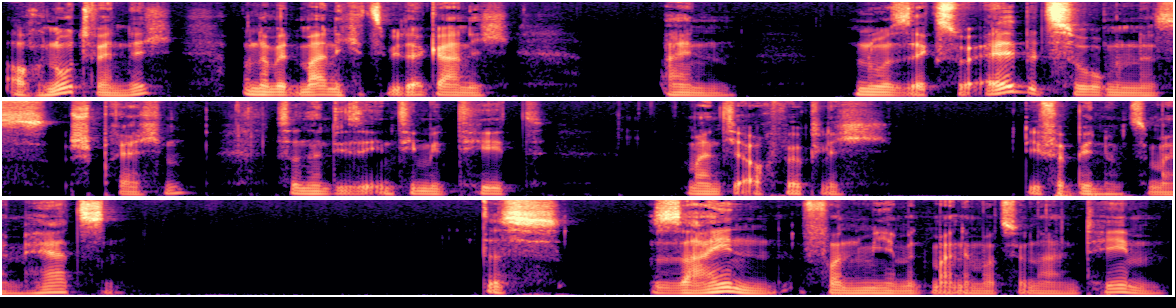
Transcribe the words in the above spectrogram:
auch notwendig. Und damit meine ich jetzt wieder gar nicht ein nur sexuell bezogenes Sprechen, sondern diese Intimität meint ja auch wirklich die Verbindung zu meinem Herzen. Das Sein von mir mit meinen emotionalen Themen.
